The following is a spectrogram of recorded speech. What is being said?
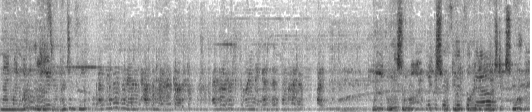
911, what is your emergency? I think there's a man attacking my neighbor. I heard her screaming and, and some kind of fight. When the police arrive, Look expecting to find a domestic squabble,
